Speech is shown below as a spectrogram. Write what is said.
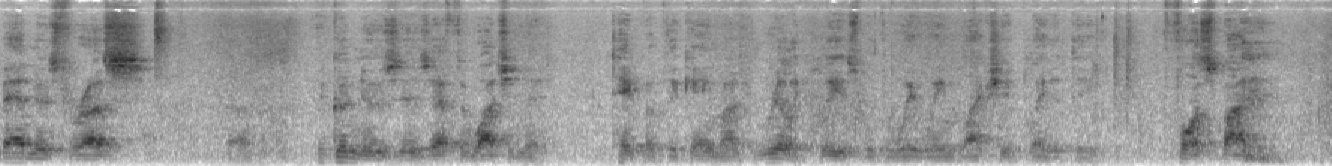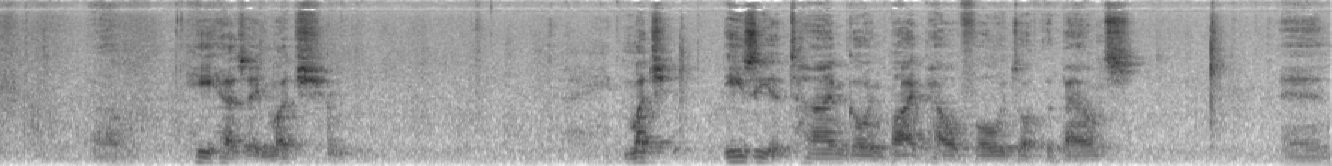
Bad news for us. Uh, The good news is, after watching the tape of the game, I was really pleased with the way Wayne Blackshear played at the fourth spot. Um, He has a much, much easier time going by power forwards off the bounce, and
